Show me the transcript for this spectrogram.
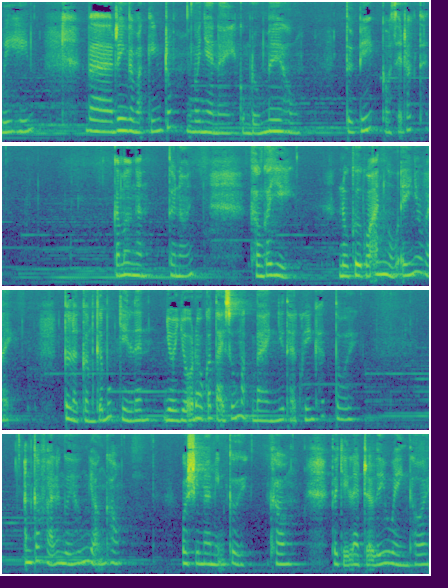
quý hiếm. Và riêng về mặt kiến trúc, ngôi nhà này cũng đủ mê hồn. Tôi biết cậu sẽ rất thích. Cảm ơn anh, tôi nói. Không có gì. Nụ cười của anh ngụ ý như vậy Tôi lại cầm cái bút chì lên Dội dỗ đâu có tẩy xuống mặt bàn Như thể khuyến khích tôi Anh có phải là người hướng dẫn không? Oshima mỉm cười Không, tôi chỉ là trợ lý quyền thôi.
